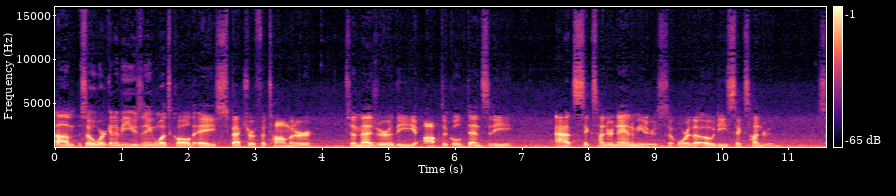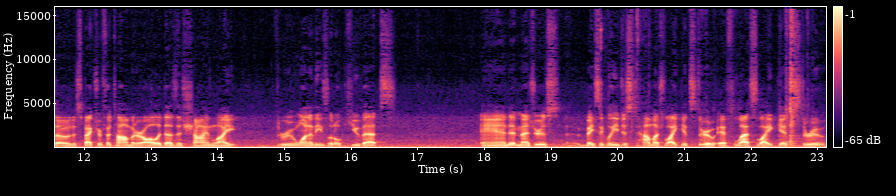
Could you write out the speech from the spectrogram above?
Um, so we're going to be using what's called a spectrophotometer to measure the optical density at 600 nanometers, or the OD600. So the spectrophotometer, all it does is shine light through one of these little cuvettes and it measures basically just how much light gets through. If less light gets through,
